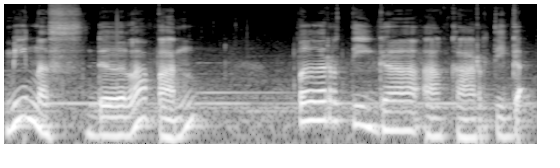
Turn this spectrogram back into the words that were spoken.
minus 8 per 3 akar 3.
